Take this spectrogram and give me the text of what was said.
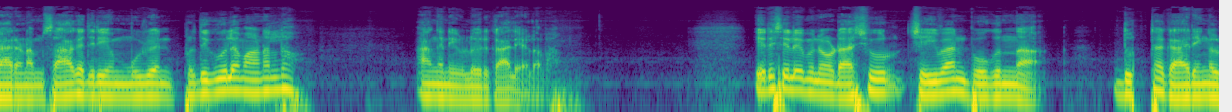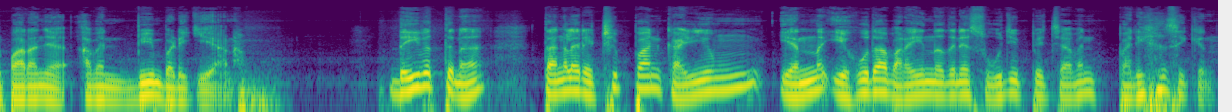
കാരണം സാഹചര്യം മുഴുവൻ പ്രതികൂലമാണല്ലോ. അങ്ങനെയുള്ള ഒരു കാലയളവ്. എരുസലേമിനോട് അശൂർ ചെയ്യുവാൻ പോകുന്ന ദുഷ്ടകാര്യങ്ങൾ പറഞ്ഞ് അവൻ വീമ്പടിക്കുകയാണ്. ദൈവത്തിന് തങ്ങളെ രക്ഷിപ്പാൻ കഴിയും എന്ന് യഹൂദ പറയുന്നതിനെ സൂചിപ്പിച്ച് അവൻ പരിഹസിക്കുന്നു.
